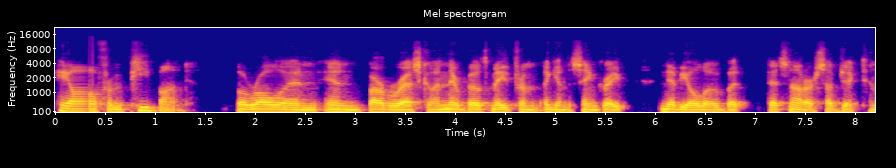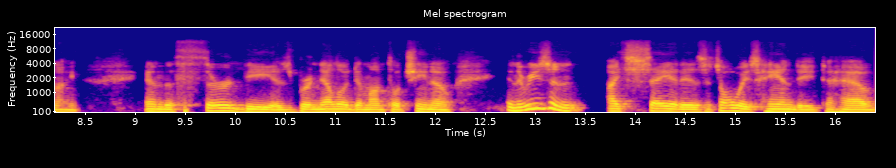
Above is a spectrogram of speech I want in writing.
hail from Piedmont, Barolo and, and Barbaresco, and they're both made from, again, the same grape, Nebbiolo, but that's not our subject tonight. And the third B is Brunello di Montalcino. And the reason I say it is it's always handy to have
